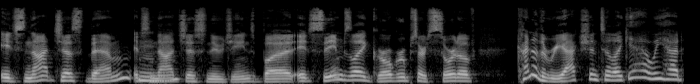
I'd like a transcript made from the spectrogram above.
it's not just them. It's Mm-hmm. not just New Jeans, but it seems like girl groups are sort of kind of the reaction to like, yeah, we had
